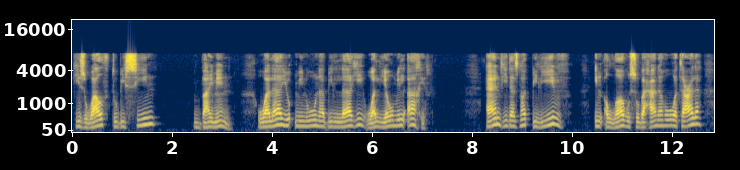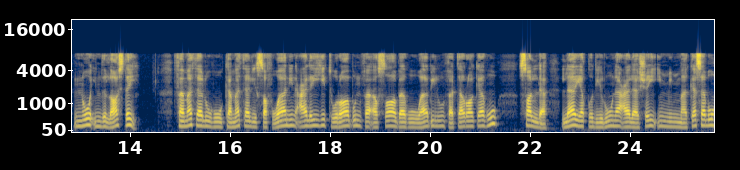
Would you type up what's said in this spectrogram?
his wealth to be seen by men ولا يؤمنون بالله واليوم الآخر. And he does not believe in Allah subhanahu wa ta'ala nor in the last day. فمثله كمثل صفوان عليه تراب فأصابه وابل فتركه صلى. لا يقدرون على شيء مما كسبوا.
